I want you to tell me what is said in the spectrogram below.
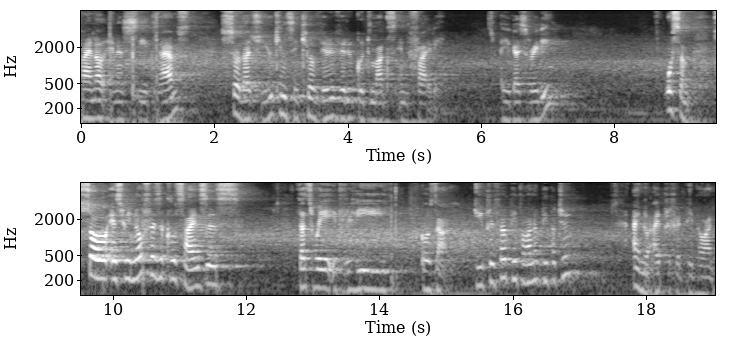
final NSC exams so that you can secure very, very good marks in Friday. Are you guys ready? Awesome. So as we know, physical sciences, that's where it really goes down. Do you prefer paper one or paper two? I know I prefer paper one.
